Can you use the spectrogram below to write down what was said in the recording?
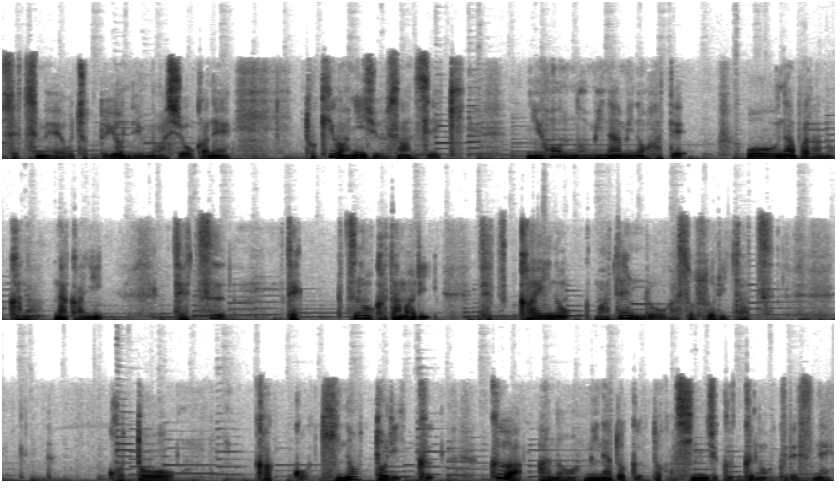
説明をちょっと読んでみましょうかね。時は23世紀、日本の南の果て、大海原の中に鉄鉄の塊鉄塊の摩天楼がそそり立つ孤島かっこ木の鳥区。区はあの港区とか新宿区の区ですね。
